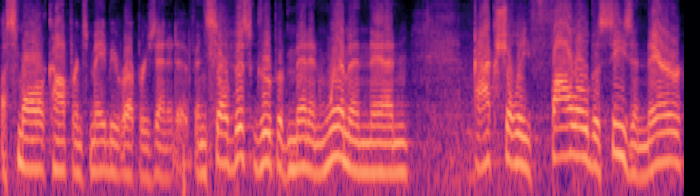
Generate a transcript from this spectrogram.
a smaller conference may be representative. And so this group of men and women then actually follow the season. They're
